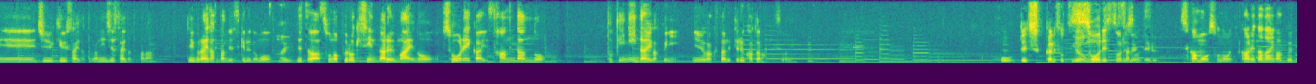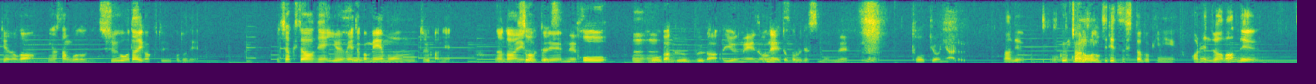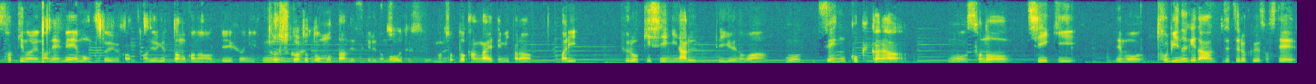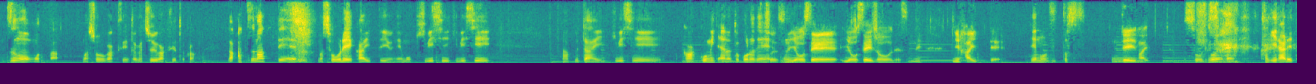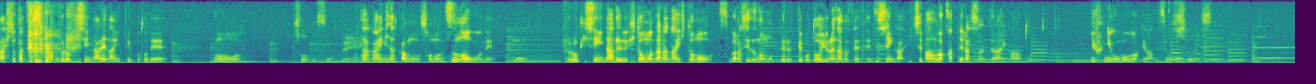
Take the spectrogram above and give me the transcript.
えー19歳だったか20歳だったかなっていうぐらいだったんですけれども、はい。実はそのプロ棋士になる前の奨励会三段の時に大学に入学されてる方なんですよね。ほう。で、しっかり卒業もそうですそうですされてる。しかもその行かれた大学っていうのが皆さんご存知中央大学ということでめちゃくちゃね有名とか名門というかねな大そう学でですね。法、うんうんうん法学部が有名のね、そうですところですもんね。東京にある。なんで僕この事実知った時にあれじゃあなんでさっきのようなね名門句というかあれを言ったのかなっていうふうに、うん確かにちょっと思ったんですけれどもそうですよね。まあ、ちょっと考えてみたら、やっぱりプロ棋士になるっていうのは、もう全国から、もうその地域でも飛び抜けた実力、そして頭脳を持った、まあ、小学生とか中学生とかが集まって、まあ、奨励会っていうね、もう厳しい厳しい、まあ、舞台、厳しい学校みたいなところで、そうですね。ん養成、養成所ですね。に入って。でもずっとす、うんで、まあ、そうですね。限られた人たちしかプロ棋士になれないということで、もうそうですよねお。互いになんかもうその頭脳をね、もうプロ棋士になる人もならない人も素晴らしい頭脳を持ってるってことを米長先生自身が一番分かってらっしゃるんじゃないかなというふうに思うわけなんですよね。そうですよね。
